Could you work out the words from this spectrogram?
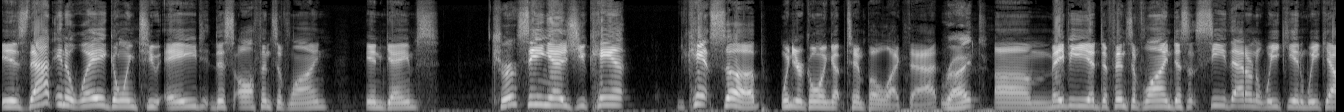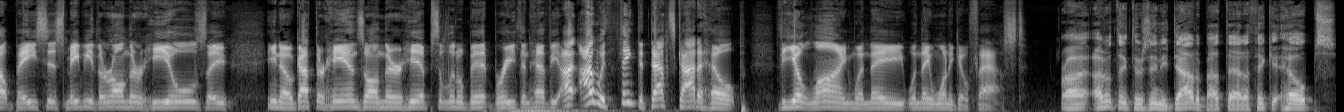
is that in a way going to aid this offensive line in games? Sure. Seeing as you can't you can't sub when you're going up tempo like that. Right. Um, maybe a defensive line doesn't see that on a week in, week out basis. Maybe they're on their heels. They, you know, got their hands on their hips a little bit, breathing heavy. I, I would think that that's got to help the O line when they when they want to go fast. Uh, I don't think there's any doubt about that. I think it helps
